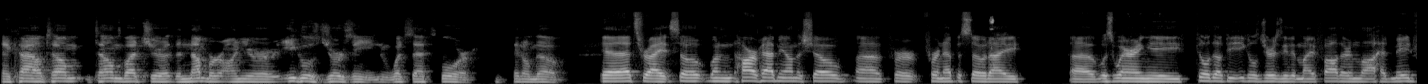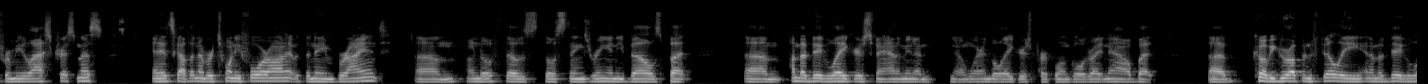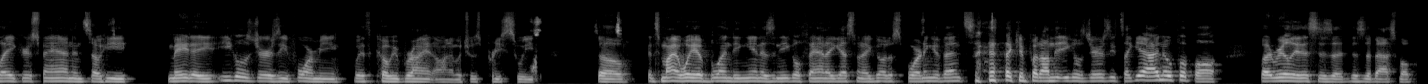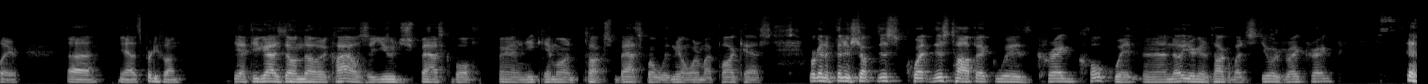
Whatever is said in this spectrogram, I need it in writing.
Hey Kyle, tell them tell them about your the number on your Eagles jersey and what's that for? They don't know. Yeah, that's right. So when Harv had me on the show uh, for for an episode, I uh, was wearing a Philadelphia Eagles jersey that my father-in-law had made for me last Christmas, and it's got the number 24 on it with the name Bryant. Um, I don't know if those those things ring any bells, but um, I'm a big Lakers fan. I mean, I'm you know I'm wearing the Lakers purple and gold right now, but uh, Kobe grew up in Philly, and I'm a big Lakers fan, and so he made a Eagles jersey for me with Kobe Bryant on it, which was pretty sweet. So it's my way of blending in as an Eagle fan, I guess. When I go to sporting events, I can put on the Eagles jersey. It's like, yeah, I know football, but really, this is a this is a basketball player. Uh, yeah, it's pretty fun. Yeah, if you guys don't know, Kyle's a huge basketball fan, and he came on and talked some basketball with me on one of my podcasts. We're going to finish up this this topic with Craig Colquitt, and I know you're going to talk about the Steelers, right, Craig?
